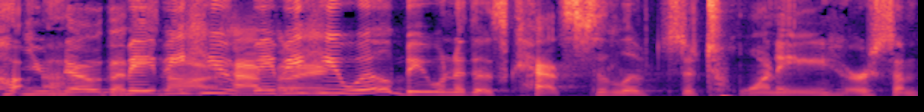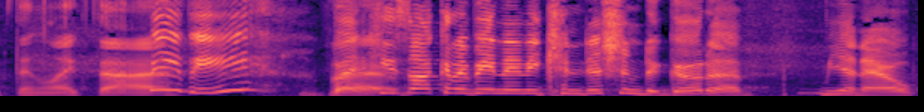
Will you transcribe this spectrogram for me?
You know that's maybe he maybe he will be one of those cats to live to 20 or something like that. maybe, but, But- he's not going to be in any condition to go to you know.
